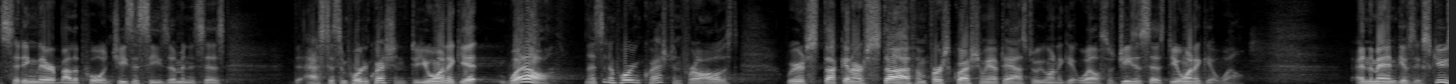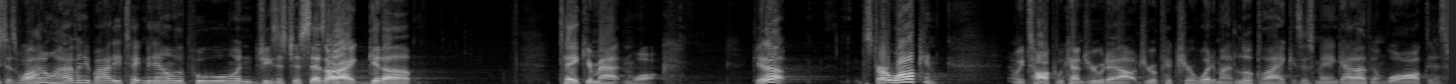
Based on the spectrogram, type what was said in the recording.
sitting there by the pool, and Jesus sees him and it says, Ask this important question Do you want to get well? That's an important question for all of us. We're stuck in our stuff, and first question we have to ask, do we want to get well? So Jesus says, Do you want to get well? And the man gives excuses. Well, I don't have anybody. Take me down to the pool. And Jesus just says, All right, get up. Take your mat and walk. Get up. Start walking. And we talked, we kind of drew it out, drew a picture of what it might look like as this man got up and walked, and his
